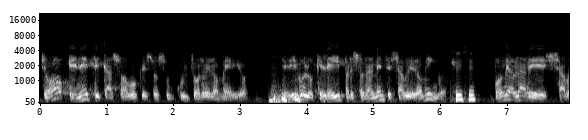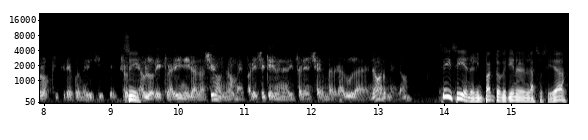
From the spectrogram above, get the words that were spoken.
yo, en este caso, a vos que sos un cultor de los medios, te digo lo que leí personalmente sábado y domingo. Sí, sí. Vos me hablas de Jabrowski, creo que me dijiste. Yo te hablo de Clarín y La Nación, ¿no? Me parece que hay una diferencia de envergadura enorme, ¿no? Sí, sí, en el impacto que tienen en la sociedad.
